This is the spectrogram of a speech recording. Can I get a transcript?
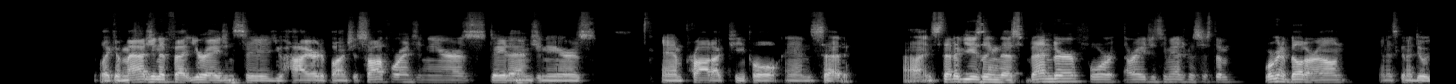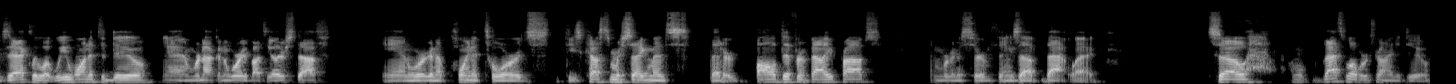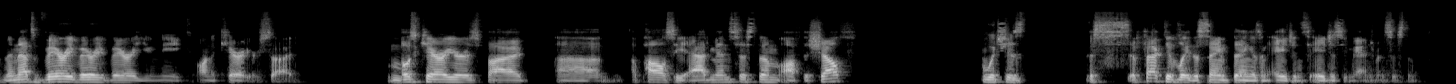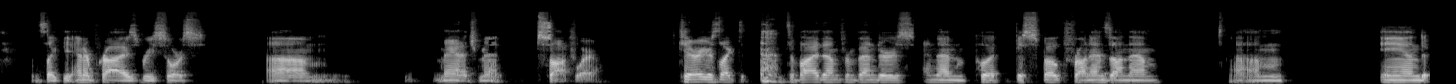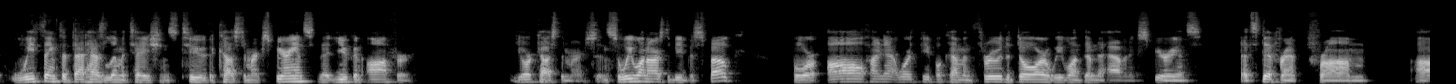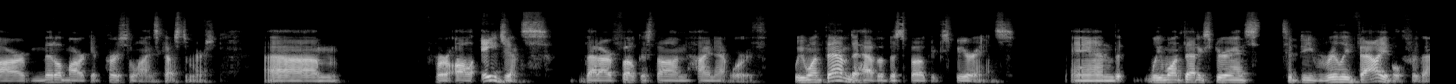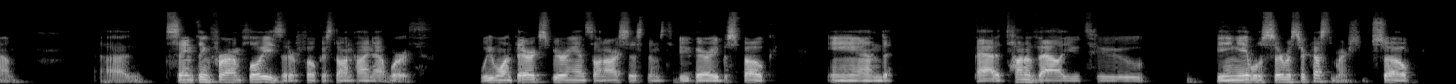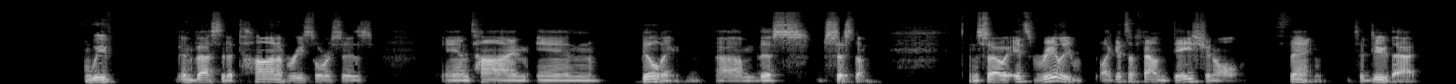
Like imagine if at your agency you hired a bunch of software engineers, data engineers, and product people and said, uh, instead of using this vendor for our agency management system, we're going to build our own and it's going to do exactly what we want it to do. And we're not going to worry about the other stuff. And we're going to point it towards these customer segments that are all different value props. And we're going to serve things up that way. So that's what we're trying to do. And that's very, very, very unique on the carrier side. Most carriers buy uh, a policy admin system off the shelf, which is effectively the same thing as an agent's agency management system. It's like the enterprise resource um, management software. Carriers like to, to, buy them from vendors and then put bespoke front ends on them. Um, and we think that that has limitations to the customer experience that you can offer your customers. And so we want ours to be bespoke for all high net worth people coming through the door. We want them to have an experience that's different from our middle market personalized customers. Um, for all agents that are focused on high net worth, we want them to have a bespoke experience. And we want that experience to be really valuable for them. Uh, same thing for our employees that are focused on high net worth. We want their experience on our systems to be very bespoke and add a ton of value to being able to service their customers. So we've invested a ton of resources and time in building um, this system. And so it's really like it's a foundational thing to do that.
